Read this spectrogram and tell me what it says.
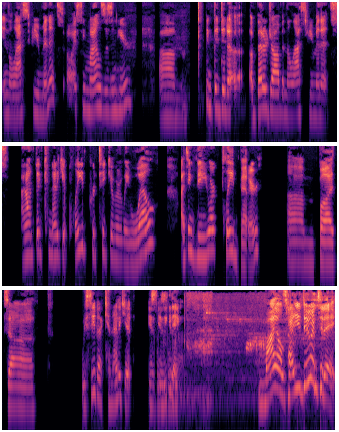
in the last few minutes. Oh, I see Miles is in here. Um, I think they did a, a better job in the last few minutes. I don't think Connecticut played particularly well. I think New York played better. Um, but uh, we see that Connecticut is, is leading. leading. Miles, how you doing today?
